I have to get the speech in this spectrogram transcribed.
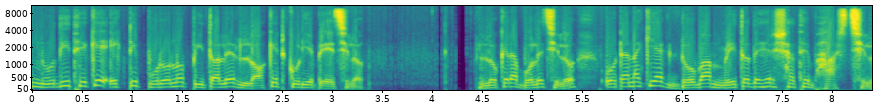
নদী থেকে একটি পুরনো পিতলের লকেট কুড়িয়ে পেয়েছিল। লোকেরা বলেছিল, ওটা নাকি এক ডোবা মৃতদেহের সাথে ভাসছিল।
